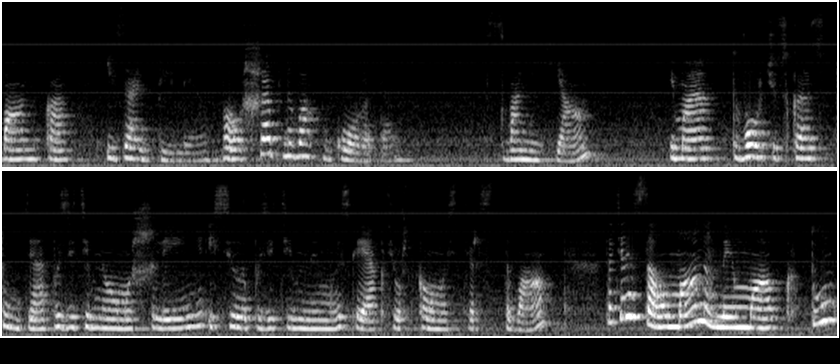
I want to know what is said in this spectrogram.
банка изобилия, волшебного города. С вами я и моя творческая студия позитивного мышления и силы позитивной мысли и актерского мастерства Татьяна Салмановна и Мактум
